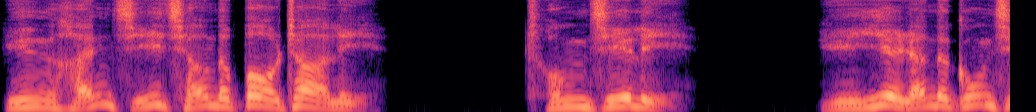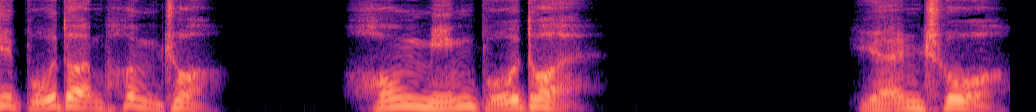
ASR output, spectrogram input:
蕴含极强的爆炸力、冲击力，与叶然的攻击不断碰撞，轰鸣不断。远处，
